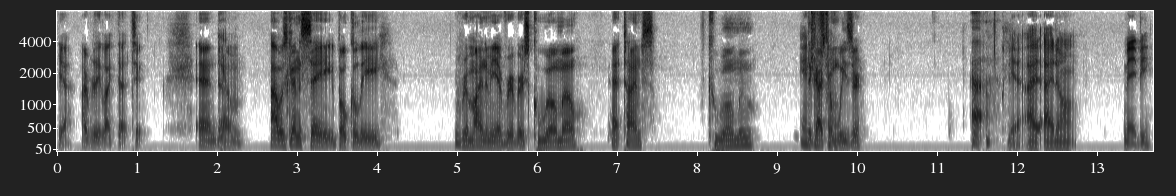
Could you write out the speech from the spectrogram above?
Yeah, I really like that too. And um, I was gonna say vocally reminded me of Rivers Cuomo at times. Cuomo, the guy from Weezer. Oh, Yeah, I, I don't. Maybe.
